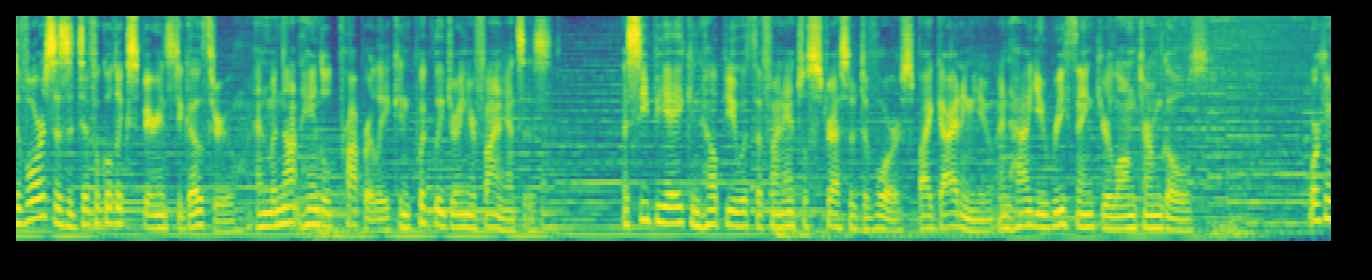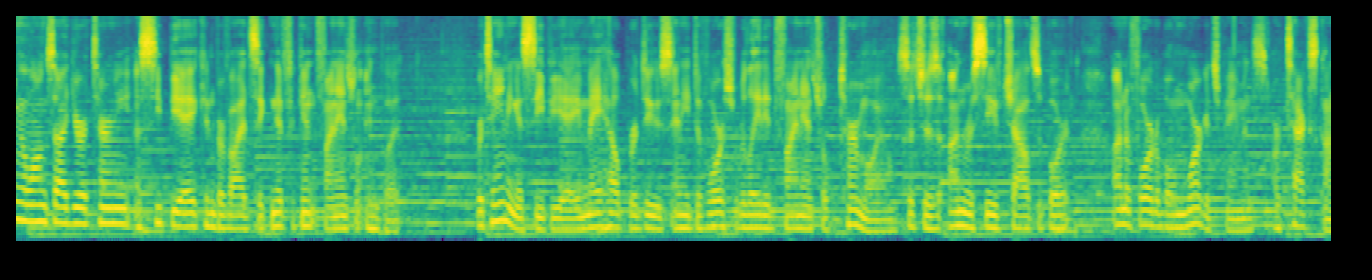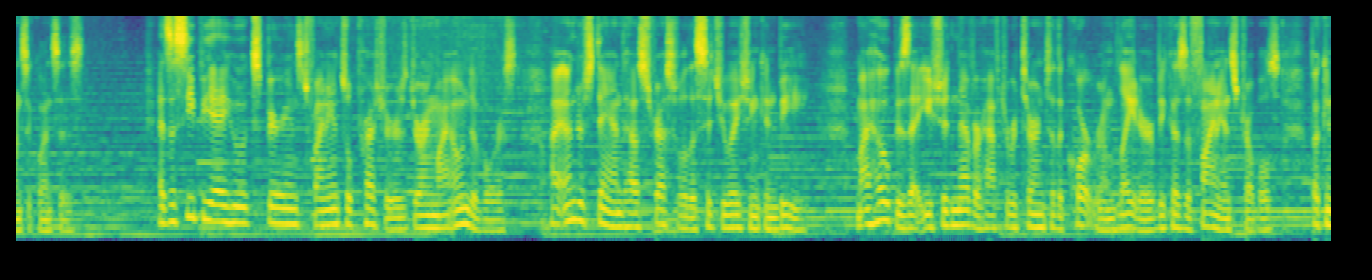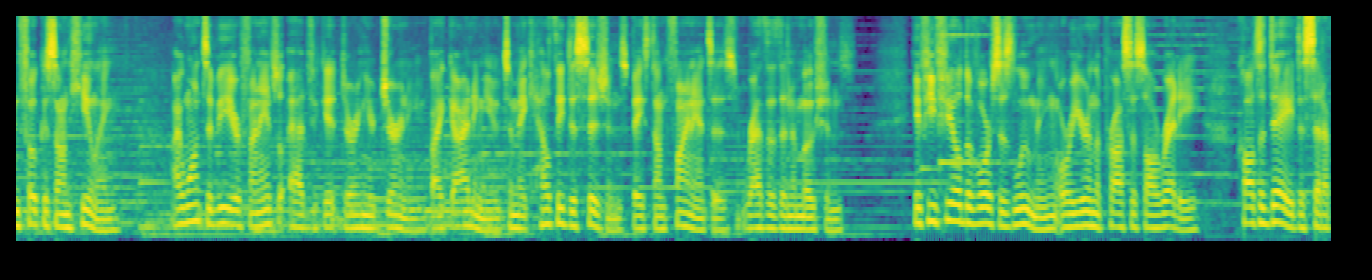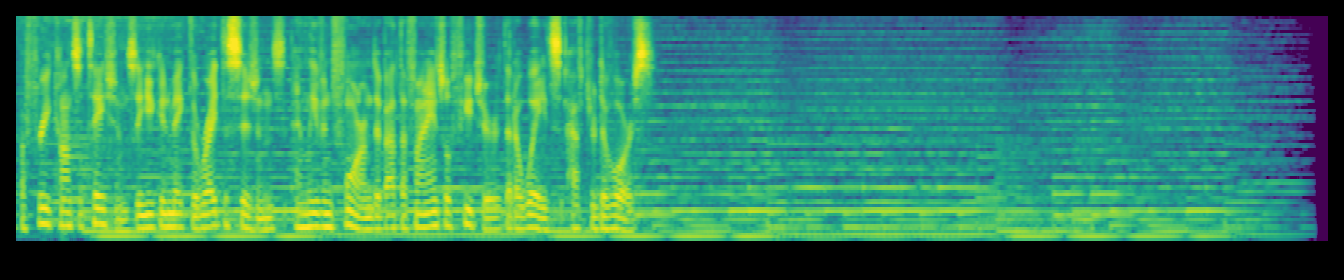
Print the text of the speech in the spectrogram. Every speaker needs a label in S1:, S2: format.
S1: Divorce is a difficult experience to go through, and when not handled properly, can quickly drain your finances. A CPA can help you with the financial stress of divorce by guiding you in how you rethink your long term goals. Working alongside your attorney, a CPA can provide significant financial input. Retaining a CPA may help reduce any divorce related financial turmoil, such as unreceived child support, unaffordable mortgage payments, or tax consequences. As a CPA who experienced financial pressures during my own divorce, I understand how stressful the situation can be. My hope is that you should never have to return to the courtroom later because of finance troubles, but can focus on healing. I want to be your financial advocate during your journey by guiding you to make healthy decisions based on finances rather than emotions. If you feel divorce is looming or you're in the process already, call today to set up a free consultation so you can make the right decisions and leave informed about the financial future that awaits after divorce.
